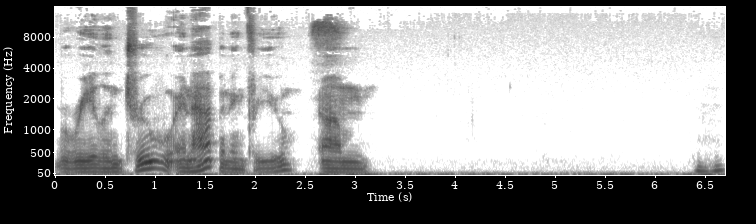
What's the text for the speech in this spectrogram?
real and true and happening for you um Mhm.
